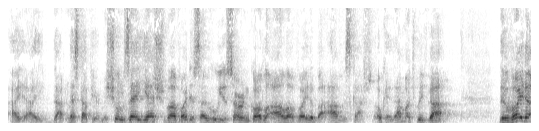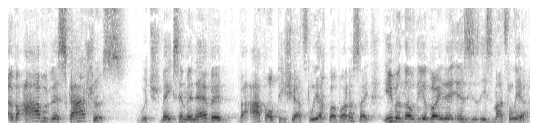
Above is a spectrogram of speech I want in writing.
I, I, got messed up here. Mishum ze yesh v'avodah hu yisarin godla ala avodah ba'av Okay, that much we've got. The avodah of av v'skashrus, which makes him an Evid, va'afal pishatzliach ba'avodah even though the avodah is he's matzliach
